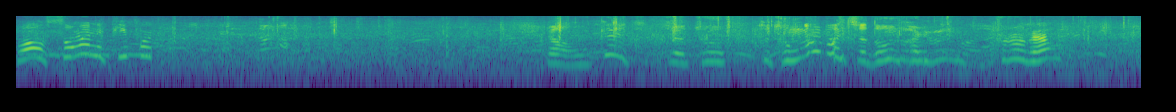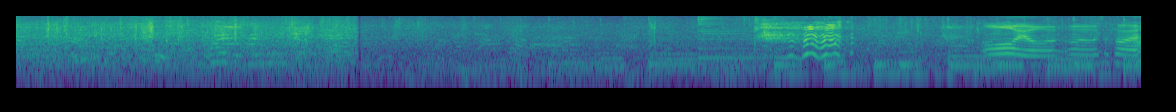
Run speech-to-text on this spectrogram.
와우, so many people. 야, 오케이. 진짜 저, 저 전광판 진짜 너무 밝은 거 아니야? 그러게. 어, 여, 어, 잠깐만.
